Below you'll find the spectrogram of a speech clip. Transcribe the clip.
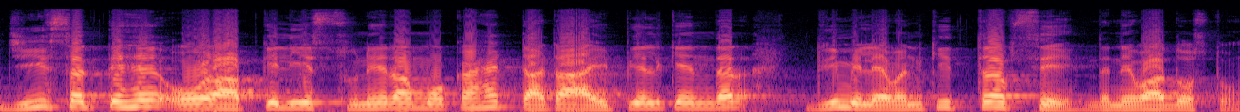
जीत सकते हैं और आपके लिए सुनहरा मौका है टाटा आईपीएल के अंदर ड्रीम इलेवन की तरफ़ से। धन्यवाद दोस्तों।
